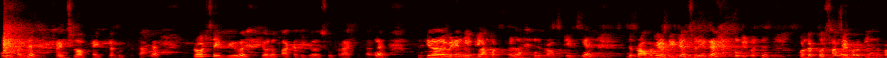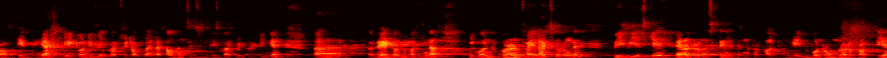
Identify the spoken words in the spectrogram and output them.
உங்களுக்கு வந்து ஃப்ரெஞ்ச் லாக் டைப்பில் கொடுத்துருக்காங்க. ரோட் சைட் வியூ எவ்வளோ பார்க்கறதுக்கு எவ்வளோ சூப்பராக இருக்காங்க சுற்றி நாலு வீடுங்களுக்கெல்லாம் பக்கத்தில் இந்த ப்ராப்பர்ட்டி இருக்குங்க. இந்த ப்ராப்பர்ட்டியோட டீட்டெயில்ஸ் சொல்லிடுறேன். உங்களுக்கு வந்து குண்டத்தூர் சமயபுரத்தில் இந்த ப்ராப்பர்ட்டி இருக்குங்க. Eight twenty five square feet of land thousand six fifty square feet பில்டிங்க ரேட் வந்து பார்த்தீங்கன்னா உங்களுக்கு one four and five lakhs வருங்க. த்ரீ பிஎஸ்கே வேணுன்றவங்க ஸ்க்ரீனில் இருக்க நம்பர் கால் பண்ணுங்க. இது போன்ற உங்களோட ப்ராப்பர்ட்டியை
